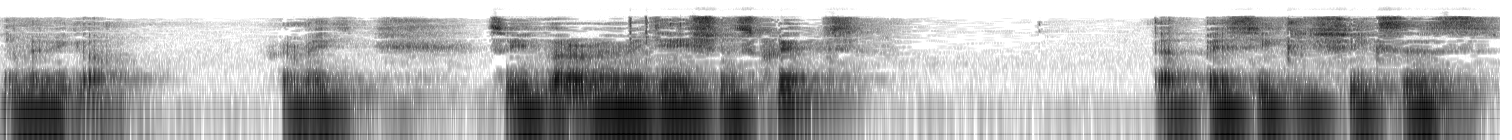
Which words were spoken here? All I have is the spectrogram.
And there we go. So you've got a remediation script that basically fixes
